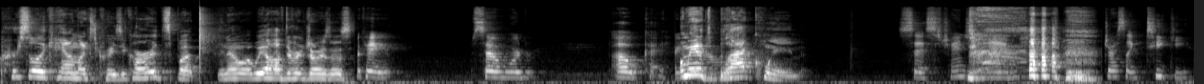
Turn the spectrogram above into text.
Personally, Cam likes crazy cards, but you know we all have different choices. Okay, so we're. Oh, okay. Oh I mean, it's Black Queen. Sis, change the name. Dress like Tiki.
